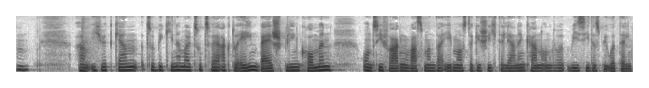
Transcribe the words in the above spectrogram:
Hm. Ähm, ich würde gern zu Beginn einmal zu zwei aktuellen Beispielen kommen, und Sie fragen, was man da eben aus der Geschichte lernen kann und wie Sie das beurteilen.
